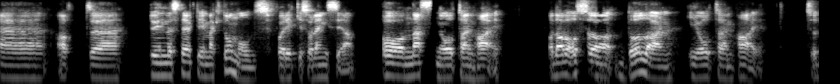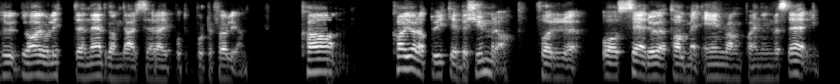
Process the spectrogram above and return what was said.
at du investerte i McDonald's for ikke så lenge siden, på nesten all time high. Og da var også dollaren i all time high. Så du, du har jo litt nedgang der, ser jeg i porteføljen. Hva, hva gjør at du ikke er bekymra for å se røde tall med en gang på en investering?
